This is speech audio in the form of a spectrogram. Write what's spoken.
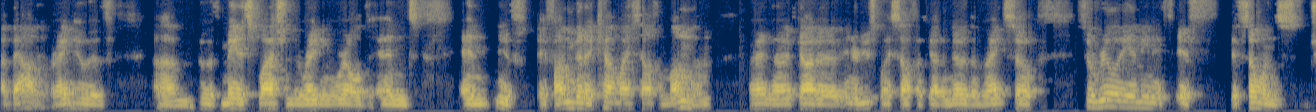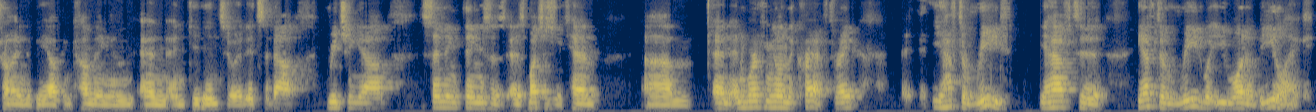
about it, right? Who have um, who have made a splash in the writing world. And and if if I'm going to count myself among them, right, and I've got to introduce myself. I've got to know them, right? So so really, I mean, if if if someone's trying to be up and coming and and and get into it, it's about reaching out, sending things as, as much as you can um, and and working on the craft. Right, you have to read. You have to you have to read what you want to be like.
